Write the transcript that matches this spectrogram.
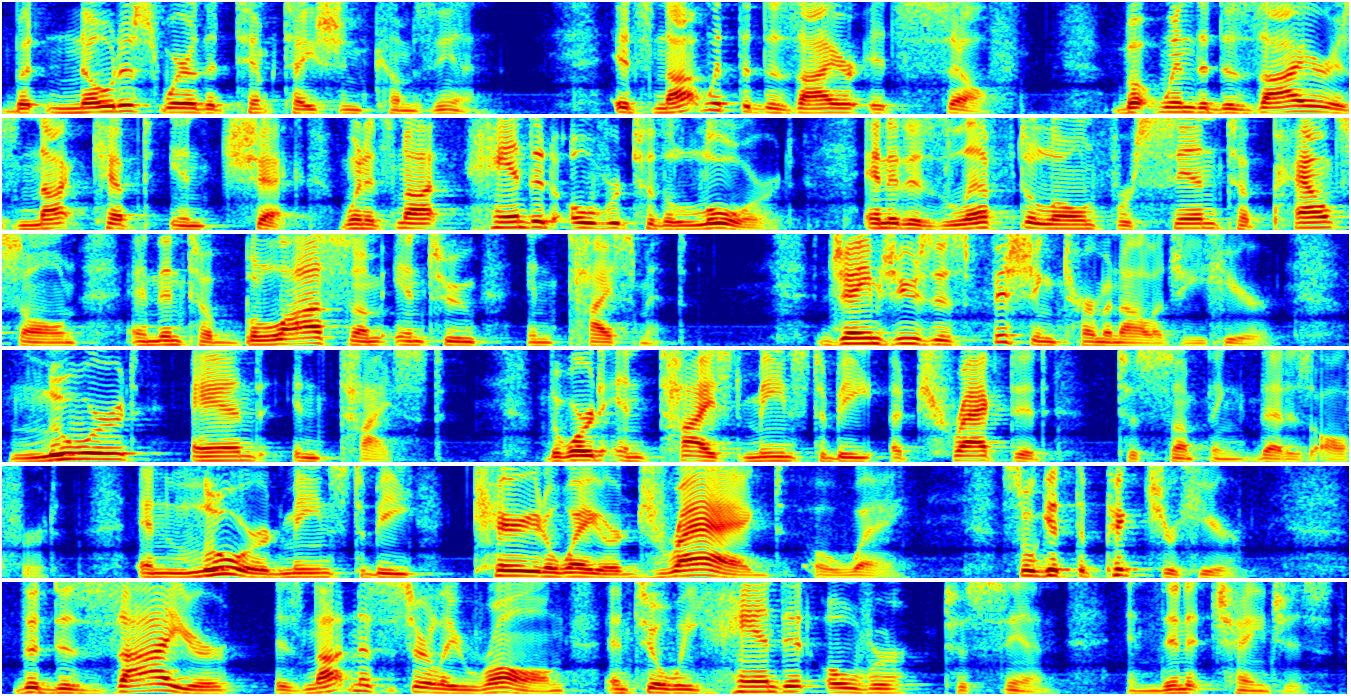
But notice where the temptation comes in. It's not with the desire itself, but when the desire is not kept in check, when it's not handed over to the Lord, and it is left alone for sin to pounce on and then to blossom into enticement. James uses fishing terminology here lured and enticed. The word enticed means to be attracted to something that is offered, and lured means to be carried away or dragged away. So get the picture here. The desire is not necessarily wrong until we hand it over to sin, and then it changes.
